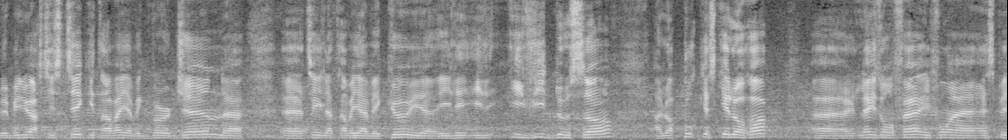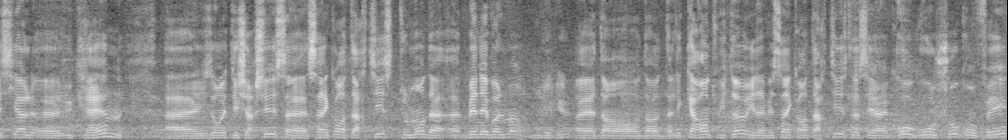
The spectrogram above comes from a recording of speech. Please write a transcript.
le milieu artistique, il travaille avec Virgin, euh, euh, il a travaillé avec eux, il, il, est- il- il vit de ça. Alors pour qu'est-ce qui est l'Europe, euh, là ils ont fait, ils font un, un spécial euh, Ukraine. Euh, ils ont été chercher euh, 50 artistes, tout le monde bénévolement. Dans, dans- dans les 48 heures, il y avait 50 artistes. Là, c'est un gros, gros show qu'on fait.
